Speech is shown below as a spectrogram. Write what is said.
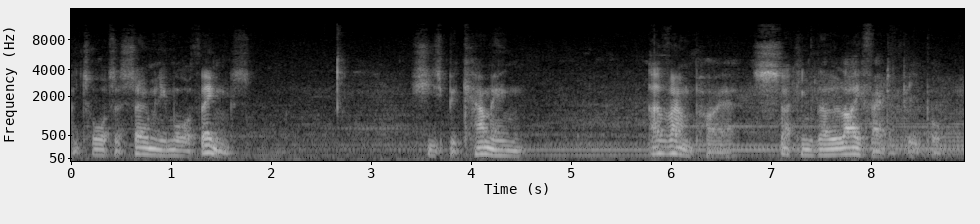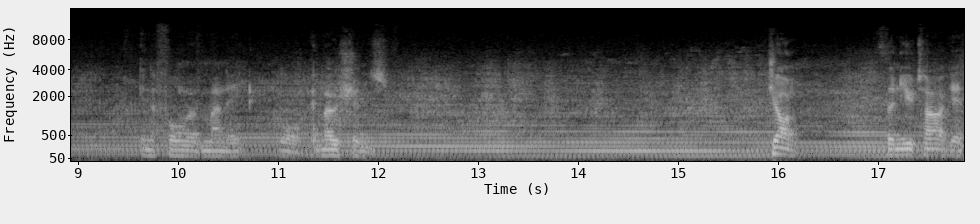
and taught her so many more things. She's becoming a vampire, sucking the life out of people in the form of money or emotions. John, the new target.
